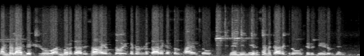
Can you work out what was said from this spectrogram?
మండల అధ్యక్షుడు అన్వర్ గారి సహాయంతో ఇక్కడ ఉన్న కార్యకర్తల సహాయంతో మేము నిరసన కార్యక్రమం ఇక్కడ చేయడం జరిగింది.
